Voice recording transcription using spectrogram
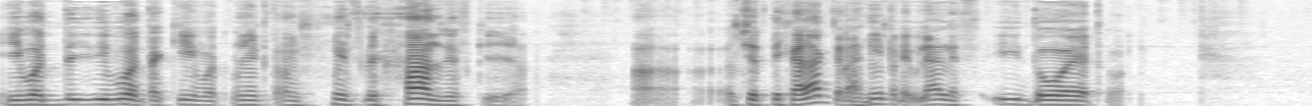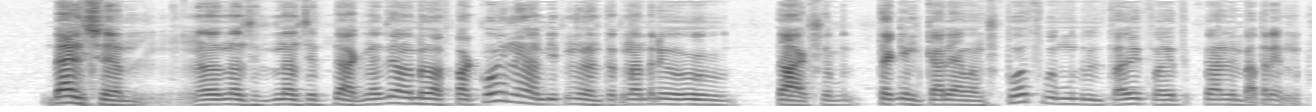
и вот, и вот такие вот в некотором смысле ханжеские э, черты характера, они проявлялись и до этого. Дальше, значит, значит так, начало было спокойное, объяснила, смотрю, так, чтобы таким корявым способом удовлетворить свои сексуальные потребности.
